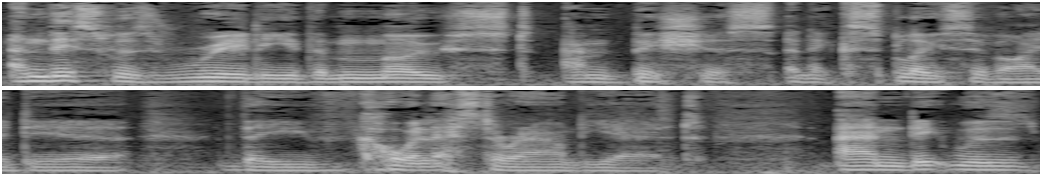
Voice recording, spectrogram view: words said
And this was really the most ambitious and explosive idea they've coalesced around yet. And it was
